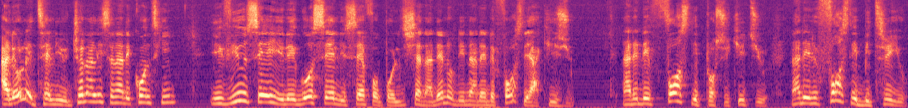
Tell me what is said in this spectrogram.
i only tell you journalists in the country. If you say you they go sell yourself for politician at the end of the day they force they accuse you. Now they force they prosecute you. Now they force they betray you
